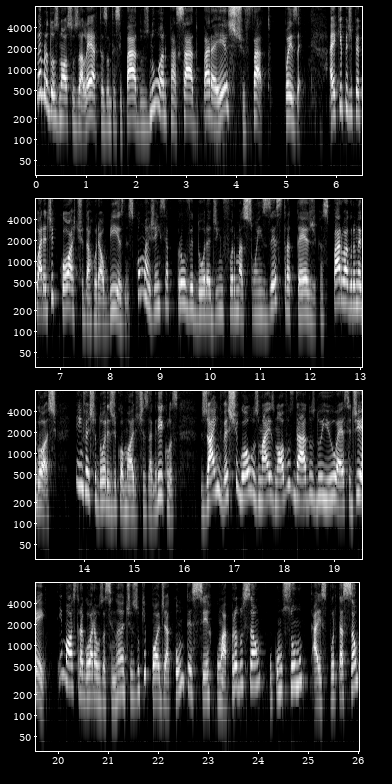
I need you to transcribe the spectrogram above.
Lembra dos nossos alertas antecipados no ano passado para este fato? Pois é. A equipe de pecuária de corte da Rural Business, como agência provedora de informações estratégicas para o agronegócio e investidores de commodities agrícolas, já investigou os mais novos dados do USDA e mostra agora aos assinantes o que pode acontecer com a produção, o consumo, a exportação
